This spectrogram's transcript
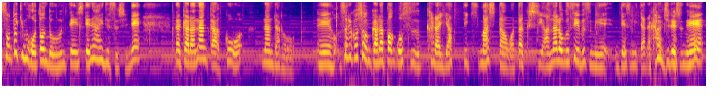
その時もほとんど運転してないですしね。だからなんかこうなんだろう。えー、それこそガラパゴスからやってきました。私アナログ生物ですみたいな感じですね。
